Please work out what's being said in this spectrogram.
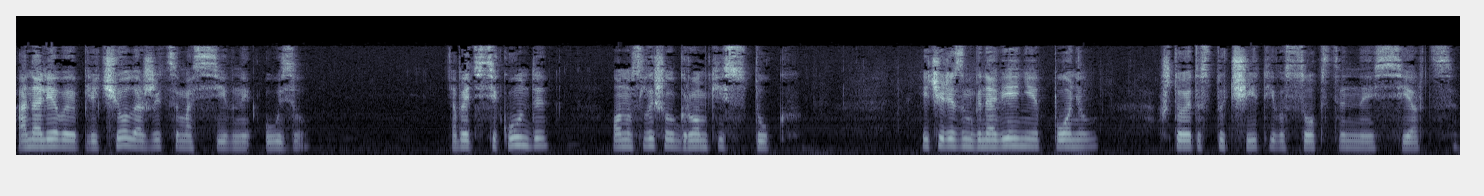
а на левое плечо ложится массивный узел. В эти секунды он услышал громкий стук и через мгновение понял, что это стучит его собственное сердце.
